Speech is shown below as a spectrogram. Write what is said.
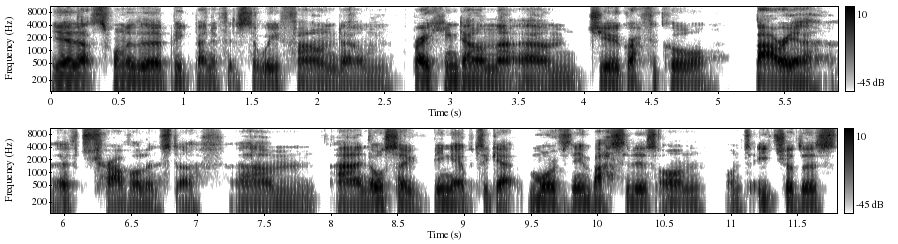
yeah, that's one of the big benefits that we found um, breaking down that um, geographical barrier of travel and stuff, um, and also being able to get more of the ambassadors on onto each other's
